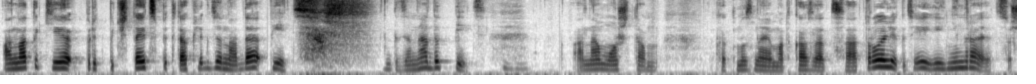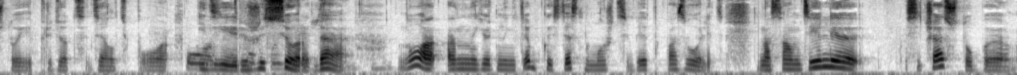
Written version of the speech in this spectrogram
она таки предпочитает спектакли, где надо петь где надо петь. Угу. Она может там, как мы знаем, отказаться от роли, где ей не нравится, что ей придется делать по, по идее режиссера, да. Ну, а Анна Юрьевна Нетебко, естественно, может себе это позволить. На самом деле, сейчас, чтобы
